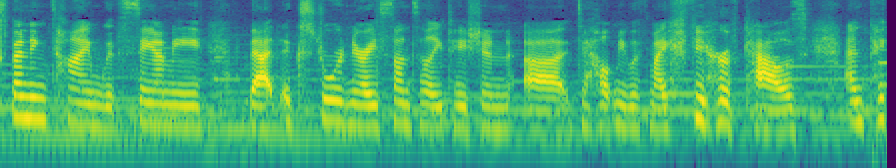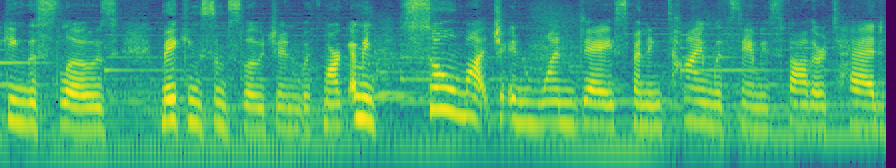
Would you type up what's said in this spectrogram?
spending time with Sammy, that extraordinary sun salutation uh, to help me with my fear of cows, and picking the sloes, making some sloe gin with Mark. I mean, so much in one day, spending time with Sammy's father, Ted,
